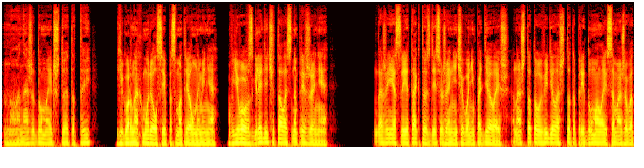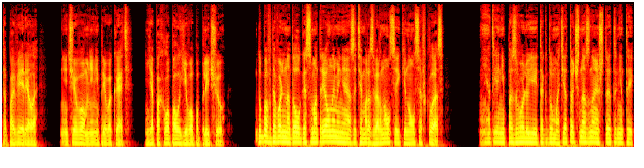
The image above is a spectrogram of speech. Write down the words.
«Но она же думает, что это ты...» Егор нахмурился и посмотрел на меня. В его взгляде читалось напряжение. «Даже если и так, то здесь уже ничего не поделаешь. Она что-то увидела, что-то придумала и сама же в это поверила. Ничего, мне не привыкать». Я похлопал его по плечу. Дубов довольно долго смотрел на меня, а затем развернулся и кинулся в класс. «Нет, я не позволю ей так думать. Я точно знаю, что это не ты»,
